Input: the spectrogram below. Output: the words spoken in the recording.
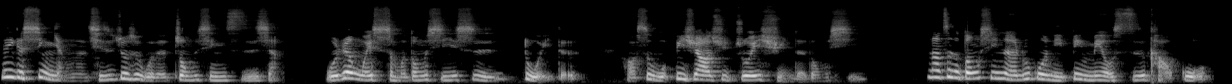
那个信仰呢，其实就是我的中心思想。我认为什么东西是对的，好，是我必须要去追寻的东西。那这个东西呢，如果你并没有思考过，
